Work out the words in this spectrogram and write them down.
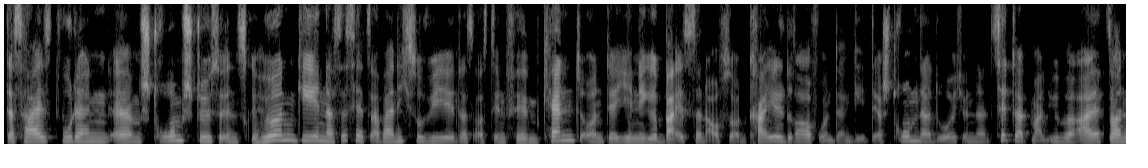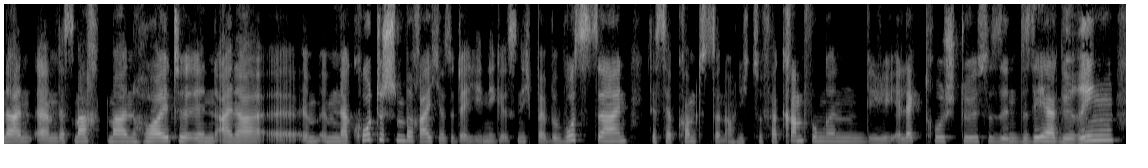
Das heißt, wo dann ähm, Stromstöße ins Gehirn gehen. Das ist jetzt aber nicht so, wie ihr das aus den Filmen kennt. Und derjenige beißt dann auf so einen Keil drauf und dann geht der Strom da durch und dann zittert man überall. Sondern ähm, das macht man heute in einer, äh, im, im narkotischen Bereich. Also derjenige ist nicht bei Bewusstsein. Deshalb kommt es dann auch nicht zu Verkrampfungen. Die Elektrostöße sind sehr gering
